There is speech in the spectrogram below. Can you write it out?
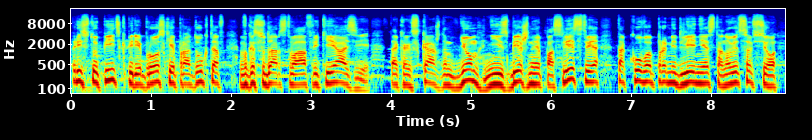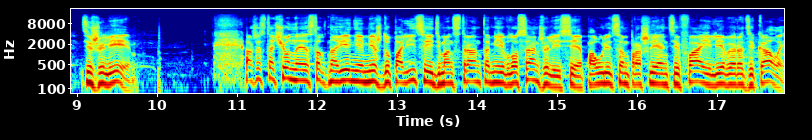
приступить к переброске продуктов в государства Африки и Азии, так как с каждым днем неизбежные последствия такого промедления становятся все тяжелее. Ожесточенное столкновение между полицией и демонстрантами в Лос-Анджелесе. По улицам прошли антифа и левые радикалы.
